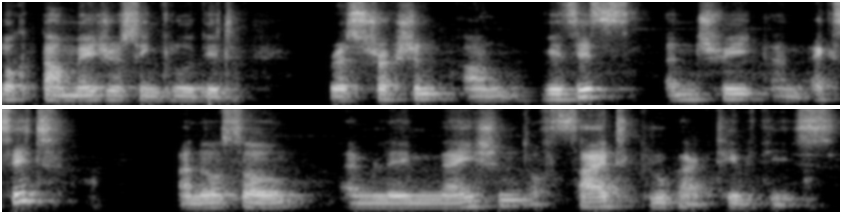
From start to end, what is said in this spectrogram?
lockdown measures included restriction on visits, entry and exit, and also elimination of site group activities.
